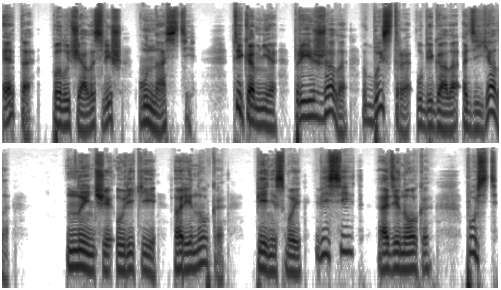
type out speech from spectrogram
Это получалось лишь у Насти. Ты ко мне приезжала, быстро убегала одеяло. Нынче у реки Оренока пенис мой висит одиноко. Пусть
